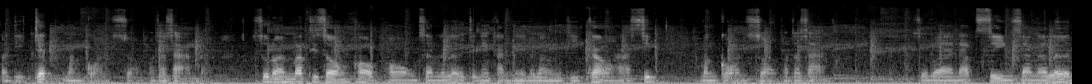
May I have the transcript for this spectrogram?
วันที่ 7 มังกร 2023เนาะ ส่วนวันนัดที่2หอบห้องชนเลิศจะแข่งขันในระหว่างวันที่9 50มังกร2023ส่วนว่านัดซิงชนเลิศ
